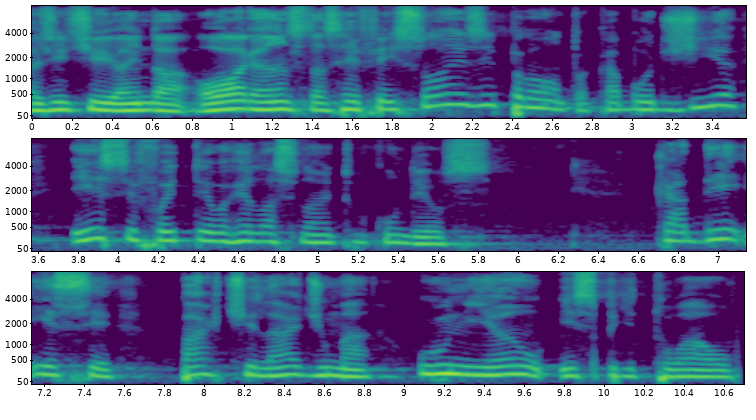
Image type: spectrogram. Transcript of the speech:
a gente ainda ora antes das refeições e pronto, acabou o dia. Esse foi teu relacionamento com Deus. Cadê esse partilhar de uma união espiritual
